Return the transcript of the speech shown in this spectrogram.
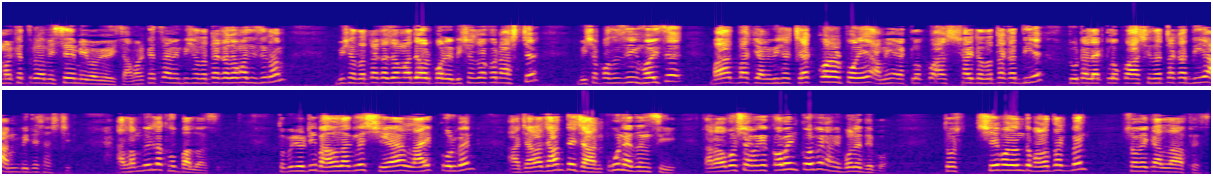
আমার ক্ষেত্রে আমি সেম এইভাবে হয়েছে। আমার ক্ষেত্রে আমি বিশ হাজার টাকা জমা দিয়েছিলাম। বিশ হাজার টাকা জমা দেওয়ার পরে ভিসা যখন আসছে, ভিসা প্রসেসিং হয়েছে, বাদ বাকি আমি ভিসা চেক করার পরে আমি এক লক্ষ ষাট হাজার টাকা দিয়ে টোটাল এক লক্ষ আশি হাজার টাকা দিয়ে আমি বিদেশ আসছি। আলহামদুলিল্লাহ খুব ভালো আছি। তো ভিডিওটি ভালো লাগলে শেয়ার লাইক করবেন। আর যারা জানতে চান কোন এজেন্সি তারা অবশ্যই আমাকে কমেন্ট করবেন, আমি বলে দেব। তো সে পর্যন্ত ভালো থাকবেন। সবাইকে আল্লাহ হাফেজ।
